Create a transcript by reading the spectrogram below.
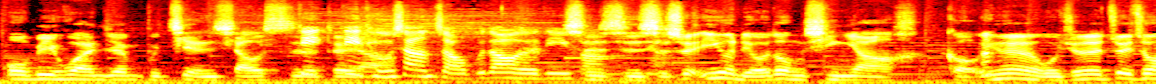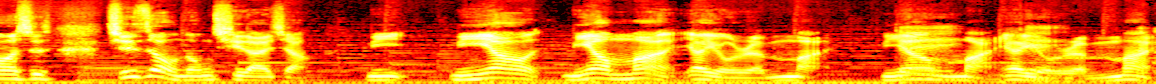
货币忽然间不见消失了，地地图上找不到的地方。是是是，所以因为流动性要很够，因为我觉得最重要的是，其实这种东西来讲，你你要你要卖，要有人买。你要买要有人卖，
